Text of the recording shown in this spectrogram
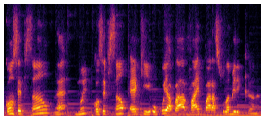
concepção, né? Concepção é que o Cuiabá vai para a Sul-Americana.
